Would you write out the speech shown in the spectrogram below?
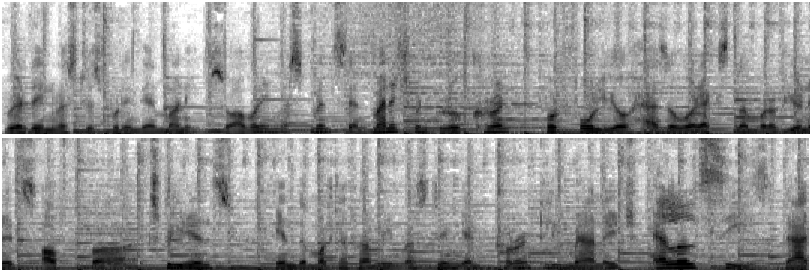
where the investors put in their money. So our investments and management group current portfolio has over X number of units of uh, experience in the multifamily investing and currently manage LLCs that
